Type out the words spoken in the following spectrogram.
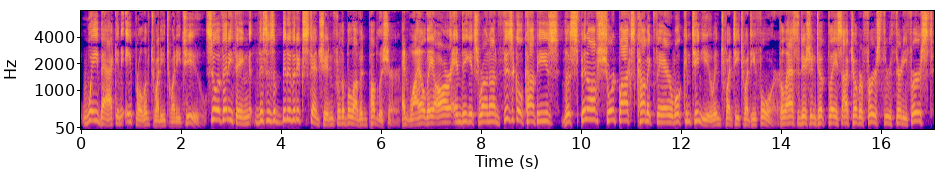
way back in April of 2022. So, if anything, this is a bit of an extension for the beloved publisher. And while they are ending its run on physical copies, the spin off Shortbox Comic Fair will continue in 2024. The last edition took place October 1st through 31st.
